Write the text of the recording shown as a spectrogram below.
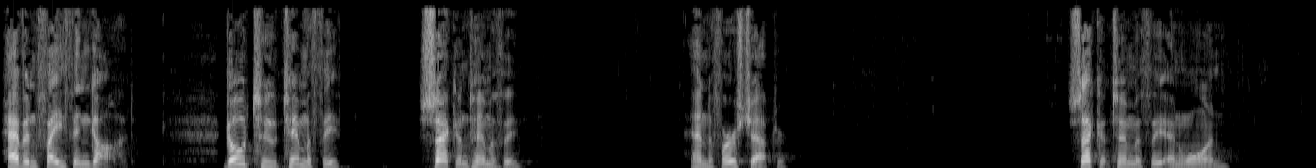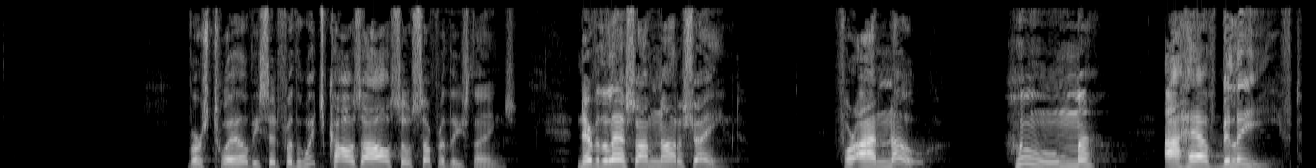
Having faith in God. Go to Timothy, 2 Timothy, and the first chapter. 2 Timothy and 1, verse 12, he said, For the which cause I also suffer these things. Nevertheless, I'm not ashamed, for I know whom I have believed,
